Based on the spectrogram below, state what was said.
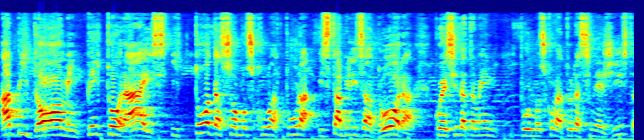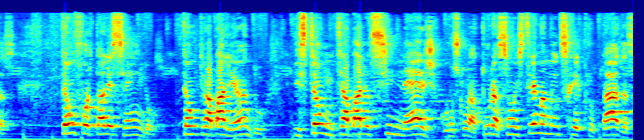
abdômen, peitorais e toda a sua musculatura estabilizadora, conhecida também por musculaturas sinergistas, estão fortalecendo, estão trabalhando, estão em trabalho sinérgico. Musculaturas são extremamente recrutadas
